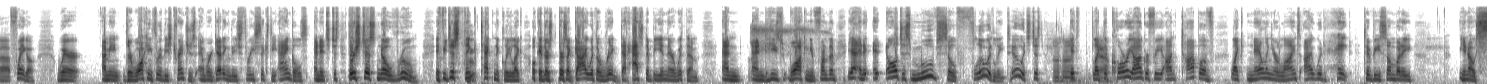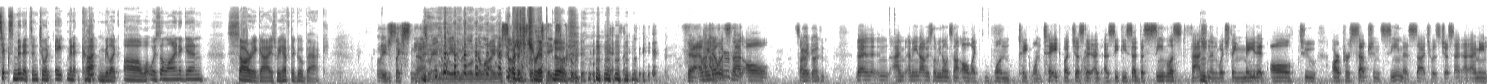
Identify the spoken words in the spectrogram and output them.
uh, Fuego, where I mean they're walking through these trenches and we're getting these 360 angles, and it's just there's just no room. If you just think technically, like okay, there's there's a guy with a rig that has to be in there with them, and and he's walking in front of them. Yeah, and it, it all just moves so fluidly too. It's just it's like the choreography on top of like nailing your lines. I would hate to be somebody you know, six minutes into an eight minute cut and be like, oh, what was the line again? Sorry, guys, we have to go back. Or you just like sneeze randomly in the middle of your line or something. Or just so the trip. No. yeah, exactly. Yeah, and we I know wonder it's not they- all. Go Sorry, ahead, go ahead. Then, and I, I mean, obviously, we know it's not all like one take, one take, but just a- as CP said, the seamless fashion hmm. in which they made it all to our perception seem as such was just, I, I mean,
